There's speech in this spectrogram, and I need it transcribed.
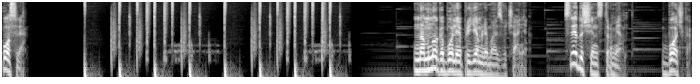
После. намного более приемлемое звучание. Следующий инструмент — бочка.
